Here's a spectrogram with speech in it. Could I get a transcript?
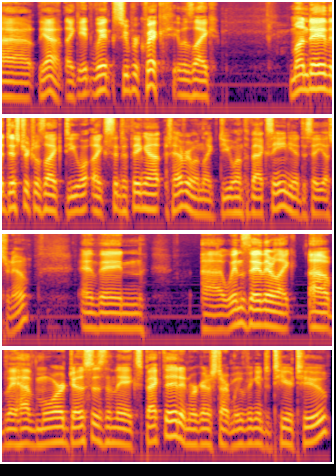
uh, yeah, like it went super quick. It was like Monday, the district was like, "Do you want like sent a thing out to everyone like, do you want the vaccine?" You had to say yes or no, and then uh, Wednesday they're like, uh, they have more doses than they expected, and we're going to start moving into tier two.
